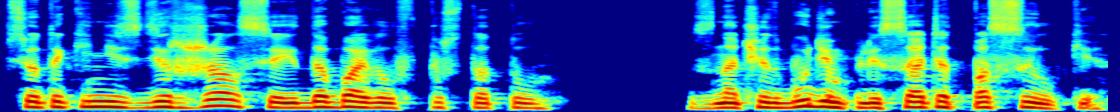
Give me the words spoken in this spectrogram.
все-таки не сдержался и добавил в пустоту. «Значит, будем плясать от посылки».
